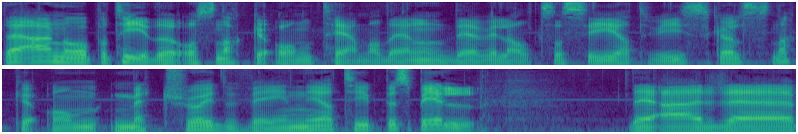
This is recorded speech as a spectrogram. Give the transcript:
Det er nå på tide å snakke om temadelen. Det vil altså si at vi skal snakke om Metroidvania-type spill. Det er, eh,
